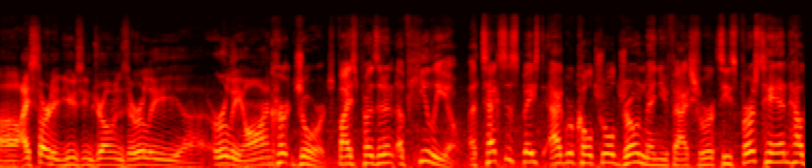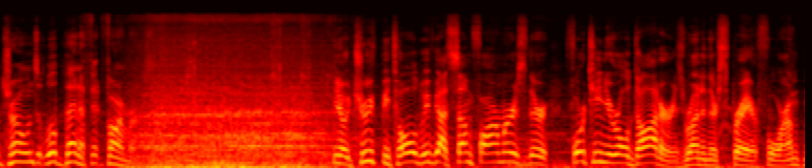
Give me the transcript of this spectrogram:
uh, I started using drones early, uh, early on. Kurt George, vice president of Hylio, a Texas-based agricultural drone manufacturer, sees firsthand how drones will benefit farmers. You know, truth be told, we've got some farmers, their 14 year old daughter is running their sprayer for them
